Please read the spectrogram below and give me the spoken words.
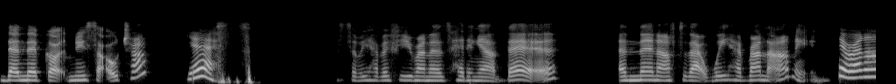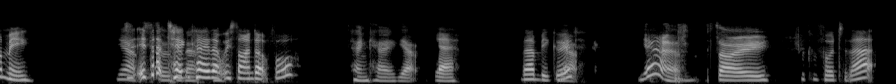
then they've got Noosa Ultra. Yes. So we have a few runners heading out there. And then after that, we have Run Army. Yeah, Run Army. Yeah. Is that we've 10K that we signed up for? 10K, yeah. Yeah. That'd be good. Yeah. Yeah. So Looking forward to that.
